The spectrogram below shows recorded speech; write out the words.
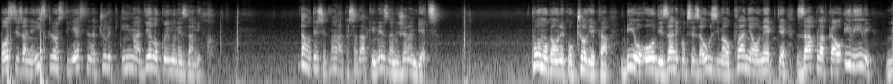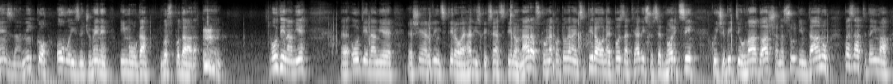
postizanja iskrenosti jeste da čovjek ima dijelo koje mu ne zna niko dao deset maraka sadake i ne zna ni žena ni djeca. Pomogao nekog čovjeka, bio ovdje, za nekog se zauzimao, klanjao nekdje, zaplakao ili, ili, ne zna niko, ovo između mene i moga gospodara. ovdje nam je, e, ovdje nam je e, Šeherudin citirao ovaj hadis kojeg sam ja citirao na arapskom, nakon toga nam je citirao onaj poznati hadis o sedmorici koji će biti u hladu Arša na sudnjem danu, pa znate da ima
